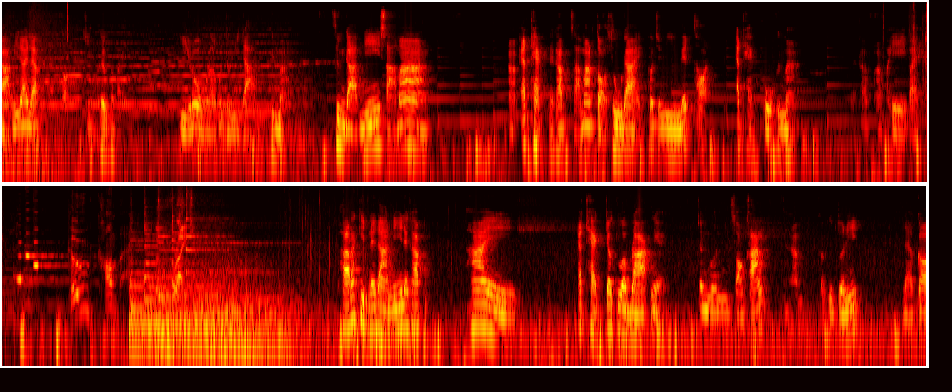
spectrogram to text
ดาบนี้ได้แล้วนะครับก็คลิกเพิ่มเข้าไปฮีโร่ของเราก็จะมีดาบขึ้นมา ซึ่งดาบนี้สามารถอะ attack นะครับ สามารถต่อสู้ได้ ก็จะมี method attack go ขึ้นมา นะครับอะ play ไป Code combat. Move right. ภารกิจในด่านนี้นะครับ ให้ attack เจ้าตัว b r a k เนี่ยจำนวน 2 ครั้งนะครับก็คือตัวนี้แล้วก็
